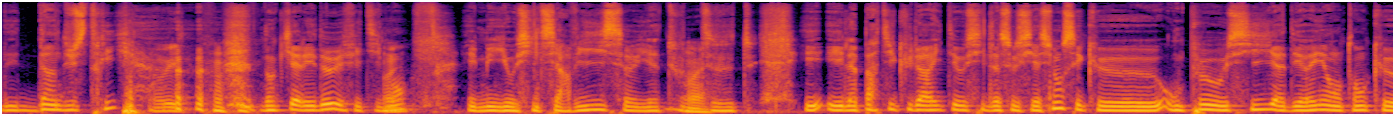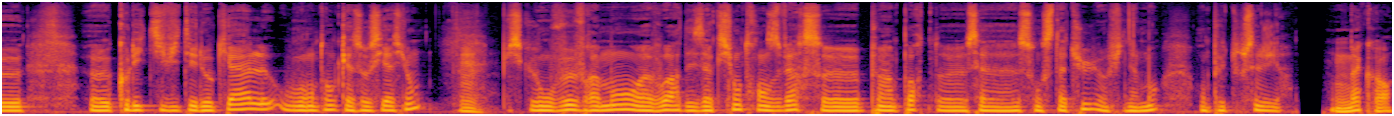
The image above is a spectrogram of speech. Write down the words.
d'industrie, Oui. donc il y a les deux, effectivement. Et, mais il y a aussi le service, il y a tout. Ouais. euh, tout- et, et la particularité aussi de l'association, c'est que on peut aussi adhérer en tant que euh, collectivité locale ou en tant qu'association, Hmm. puisqu'on veut vraiment avoir des actions transverses, euh, peu importe euh, sa- son statut, hein, finalement, on peut tous agir. D'accord.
